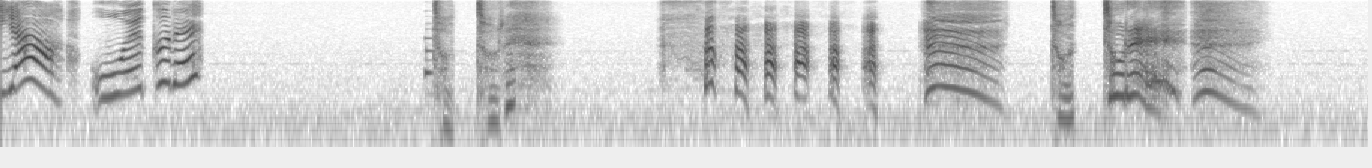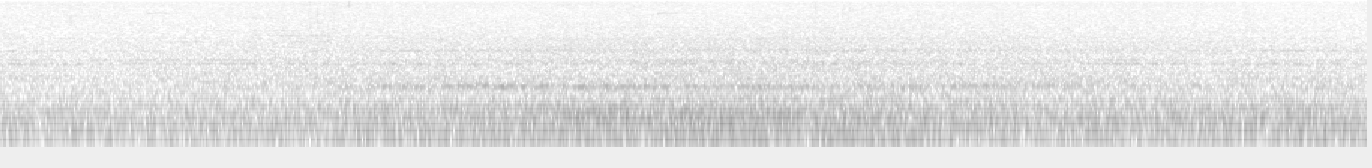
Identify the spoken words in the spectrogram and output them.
야, 왜 그래? 도토레?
